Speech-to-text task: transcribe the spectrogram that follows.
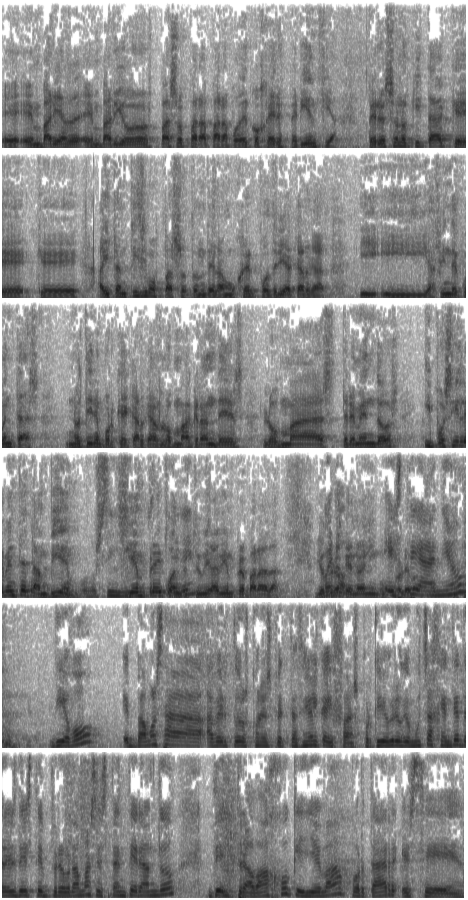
eh, en, varias, en varios pasos para, para poder coger experiencia. Pero eso no quita que, que hay tantísimos pasos donde la mujer podría cargar y, y, a fin de cuentas no tiene por qué cargar los más grandes, los más tremendos y posiblemente también, siempre si cuando estuviera bien preparada. Yo Bueno, creo que no hay ningún este problema. año, Diego, vamos a, a ver todos con expectación el Caifás, porque yo creo que mucha gente a través de este programa se está enterando del trabajo que lleva portar ese,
